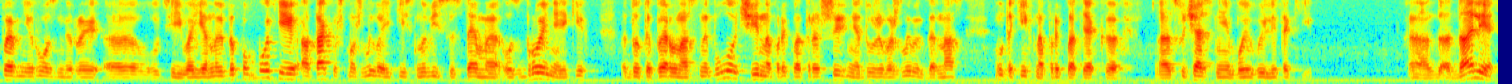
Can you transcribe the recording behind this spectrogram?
певні розміри е, цієї воєнної допомоги, а також можливо якісь нові системи озброєння, яких дотепер у нас не було, чи, наприклад, розширення дуже важливих для нас, ну таких, наприклад, як е, сучасні бойові літаки. Е, Далі,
